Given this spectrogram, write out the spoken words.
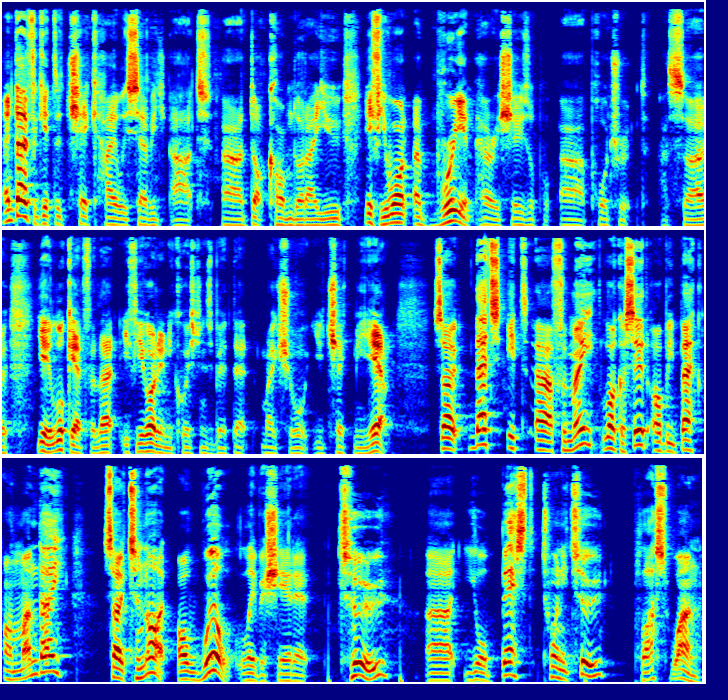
And don't forget to check HayleySavageArt.com.au uh, if you want a brilliant Harry Sheezel uh, portrait. So, yeah, look out for that. If you've got any questions about that, make sure you check me out. So that's it uh, for me. Like I said, I'll be back on Monday. So tonight, I will leave a shout out to uh, your best 22 plus one.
